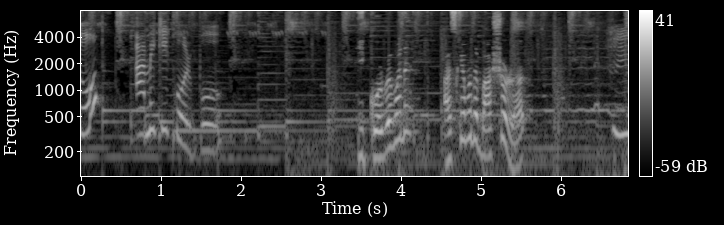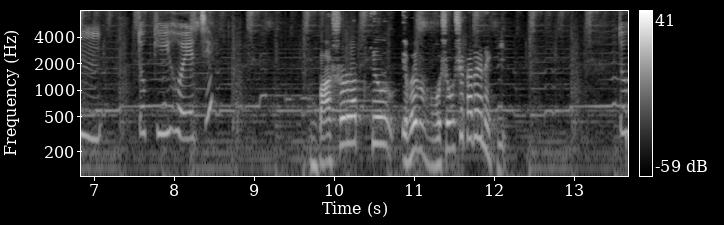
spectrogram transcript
তো আমি কি করব? কি করবে মানে? আজকে আমাদের বাসর রাত। হুম তো কি হয়েছে? বাসর রাত কেউ এভাবে বসে বসে কাটায় নাকি? তো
